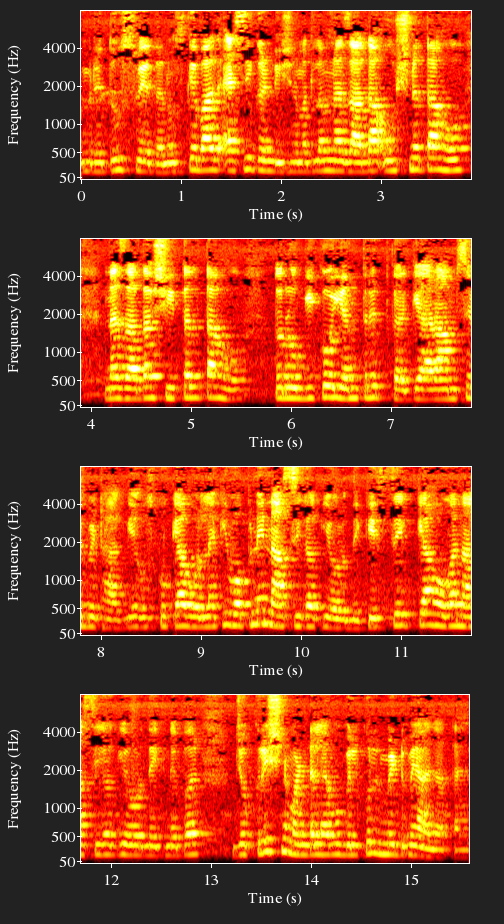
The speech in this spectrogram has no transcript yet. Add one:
मृदु स्वेदन। उसके बाद ऐसी कंडीशन मतलब न ज़्यादा उष्णता हो, न ज़्यादा शीतलता हो तो रोगी को यंत्रित करके, आराम से बिठा के उसको क्या बोलना है कि वो अपने नासिका की ओर देखे। इससे क्या होगा? नासिका की ओर देखने पर जो कृष्ण मंडल है, वो बिल्कुल मिड में आ जाता है।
